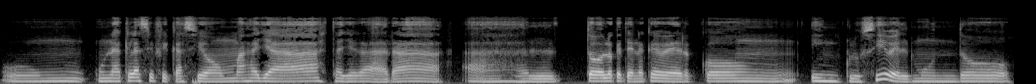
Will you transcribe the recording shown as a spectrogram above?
una clasificación más allá hasta llegar a, todo lo que tiene que ver con inclusive el mundo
